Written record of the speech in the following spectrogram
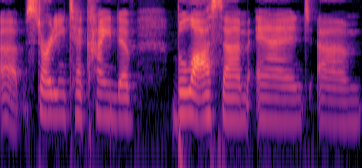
uh, starting to kind of blossom and um,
